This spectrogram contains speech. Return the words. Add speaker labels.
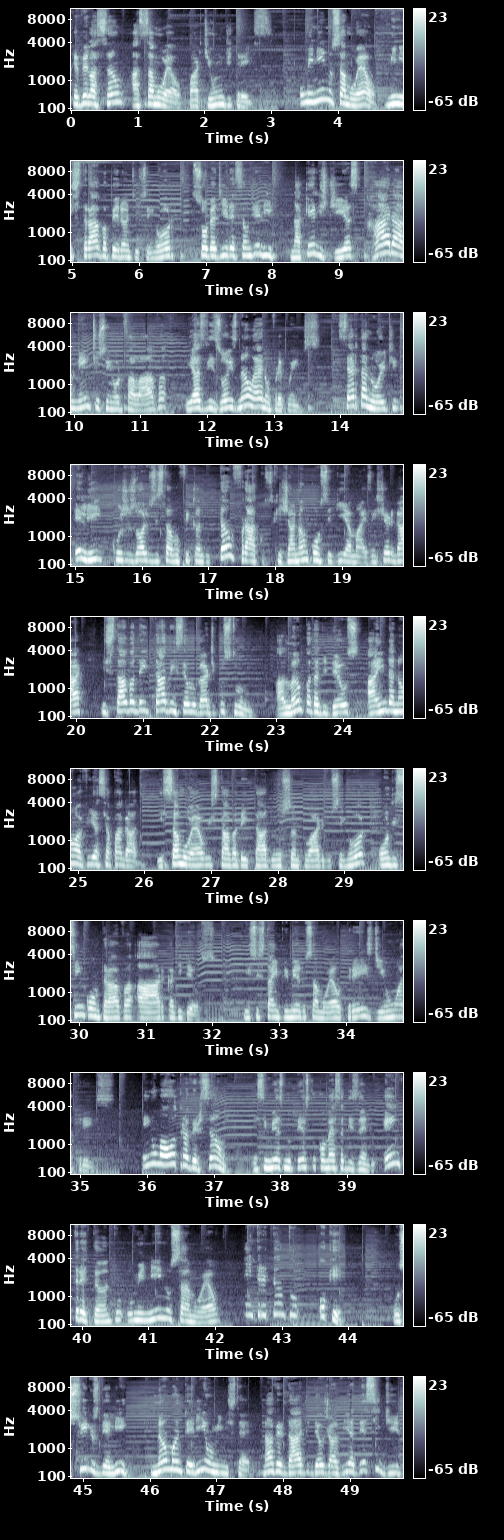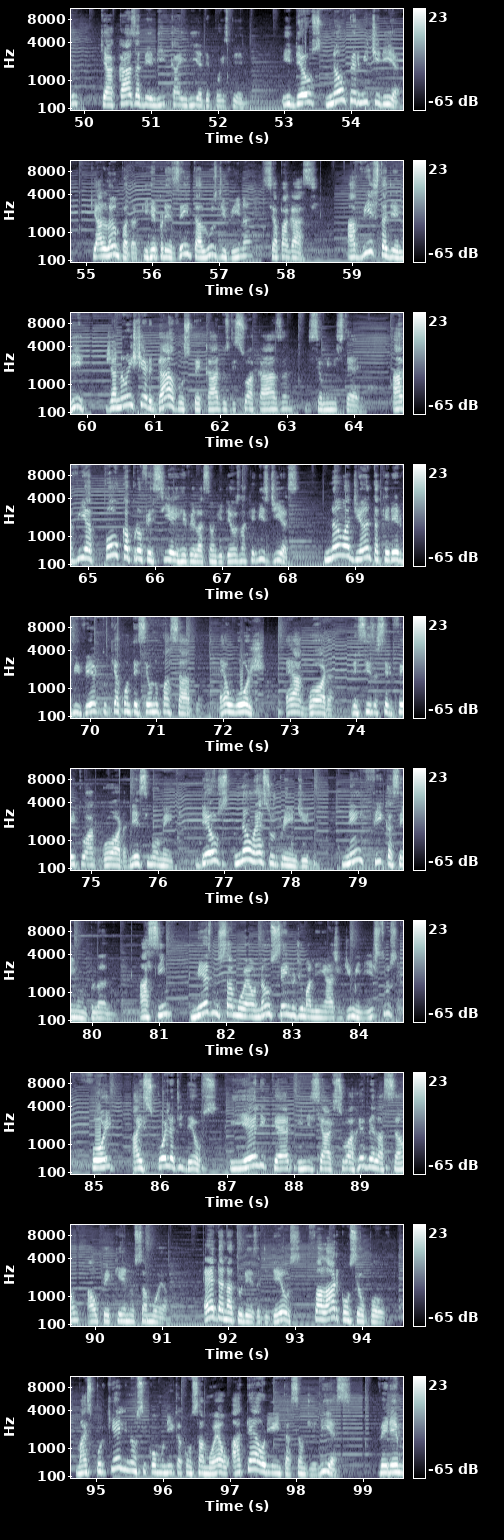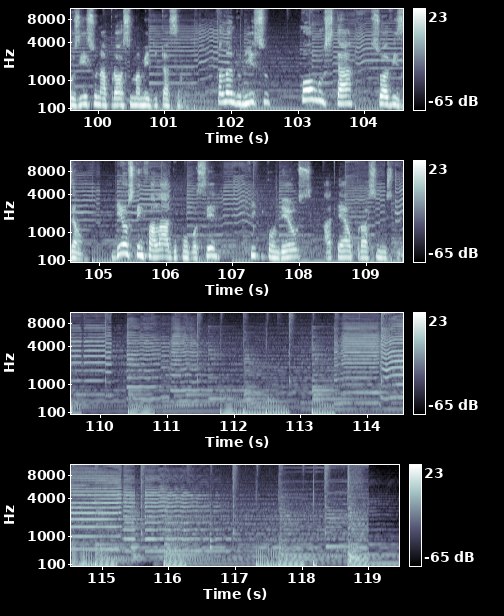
Speaker 1: Revelação a Samuel, parte 1 de 3. O menino Samuel ministrava perante o Senhor sob a direção de Eli. Naqueles dias, raramente o Senhor falava e as visões não eram frequentes. Certa noite, Eli, cujos olhos estavam ficando tão fracos que já não conseguia mais enxergar, estava deitado em seu lugar de costume. A lâmpada de Deus ainda não havia se apagado, e Samuel estava deitado no santuário do Senhor, onde se encontrava a arca de Deus. Isso está em 1 Samuel 3, de 1 a 3. Em uma outra versão, esse mesmo texto começa dizendo: Entretanto, o menino Samuel. Entretanto, o quê? Os filhos de Eli não manteriam o ministério. Na verdade, Deus já havia decidido que a casa de Eli cairia depois dele e Deus não permitiria que a lâmpada que representa a luz divina se apagasse. A vista de Eli já não enxergava os pecados de sua casa, de seu ministério. Havia pouca profecia e revelação de Deus naqueles dias. Não adianta querer viver do que aconteceu no passado. É o hoje, é agora, precisa ser feito agora, nesse momento. Deus não é surpreendido, nem fica sem um plano. Assim, mesmo Samuel não sendo de uma linhagem de ministros, foi a escolha de Deus e ele quer iniciar sua revelação ao pequeno Samuel. É da natureza de Deus falar com seu povo, mas por que ele não se comunica com Samuel até a orientação de Elias? Veremos isso na próxima meditação. Falando nisso, como está sua visão? Deus tem falado com você? Fique com Deus. Até o próximo estudo.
